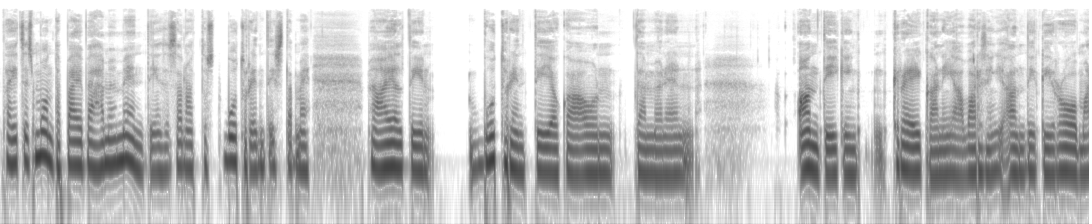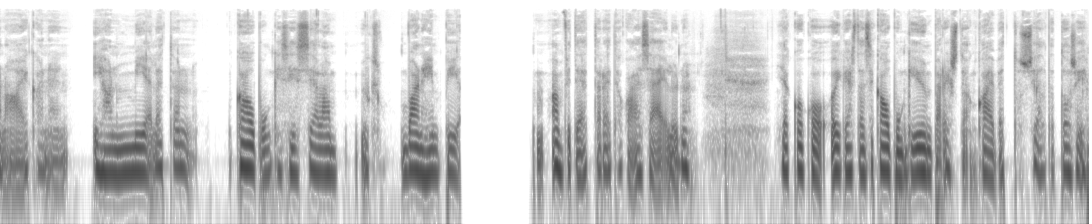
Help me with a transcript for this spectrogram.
tai itse asiassa monta päivää me mentiin. Sä sanoit tuosta Butrintista, me, me ajeltiin Butrintti, joka on tämmöinen antiikin Kreikan ja varsinkin antiikin Rooman aikainen ihan mieletön kaupunki. Siis siellä on yksi vanhimpia amfiteattereita, joka on säilynyt. Ja koko oikeastaan se kaupunkiympäristö on kaivettu sieltä tosi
